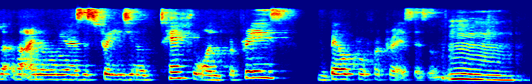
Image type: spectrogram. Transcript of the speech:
that, that I know has this phrase, you know, Teflon for praise, Velcro for criticism. Mm.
